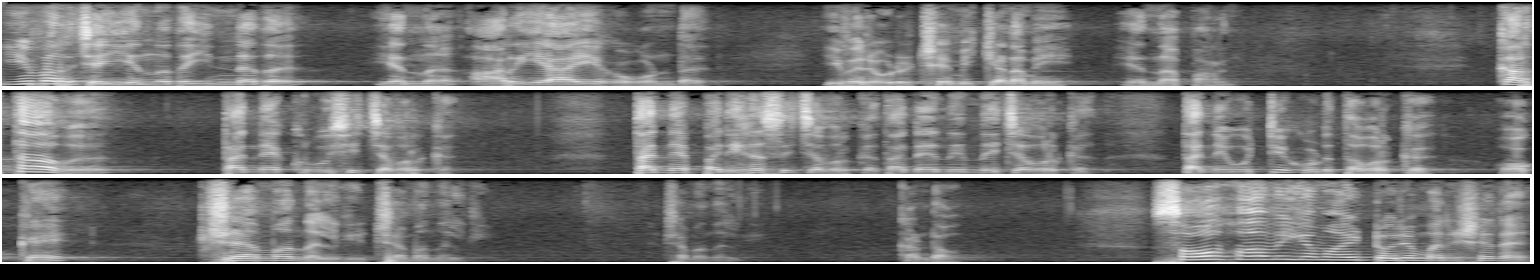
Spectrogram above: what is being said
ഇവർ ചെയ്യുന്നത് ഇന്നത് എന്ന് അറിയായക കൊണ്ട് ഇവരോട് ക്ഷമിക്കണമേ എന്ന് പറഞ്ഞു. കർത്താവ് തന്നെ ക്രൂശിച്ചവർക്ക് തന്നെ പരിഹസിച്ചവർക്ക് തന്നെ നിന്ദിച്ചവർക്ക് തന്നെ ഒറ്റിക്കൊടുത്തവർക്ക് ഒക്കെ ക്ഷമ നൽകി ക്ഷമ നൽകി ക്ഷമ നൽകി. കണ്ടോ? സ്വാഭാവികമായിട്ടൊരു മനുഷ്യന്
